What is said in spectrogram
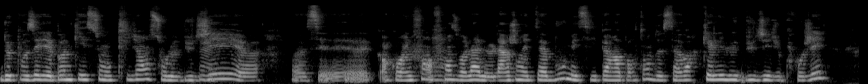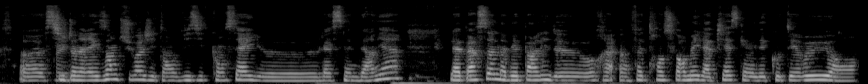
de poser les bonnes questions au client sur le budget. Euh, euh, c'est encore une fois en France, voilà, l'argent est tabou, mais c'est hyper important de savoir quel est le budget du projet. Euh, si je donne un exemple, tu vois, j'étais en visite conseil la semaine dernière la personne avait parlé de en fait transformer la pièce qui avait des côtés rues en,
